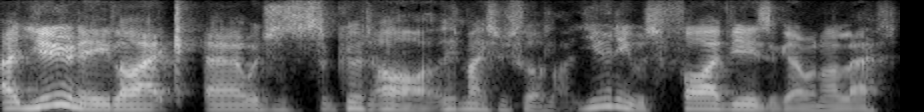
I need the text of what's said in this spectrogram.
at uni, like, uh, which is good. Oh, it makes me feel like uni was five years ago when I left.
